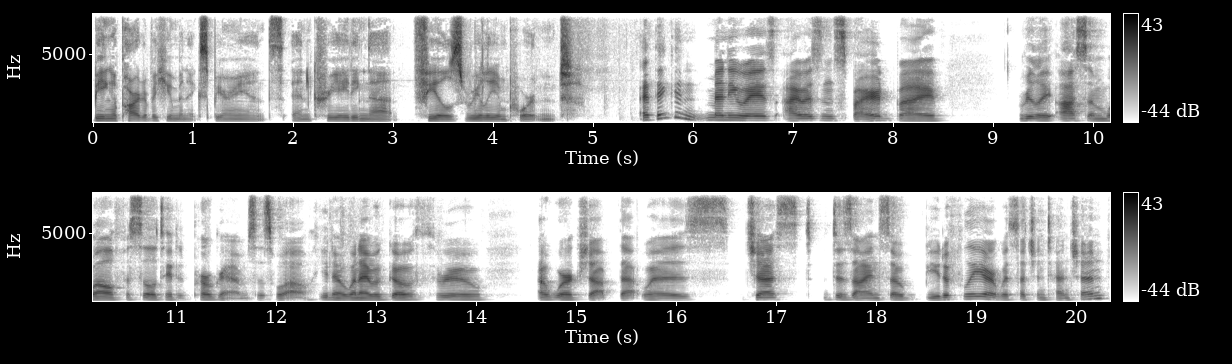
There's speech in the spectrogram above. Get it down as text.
being a part of a human experience and creating that feels really important. I think in many ways, I was inspired by really awesome, well facilitated programs as well. You know, when I would go through a workshop that was just designed so beautifully or with such intention.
